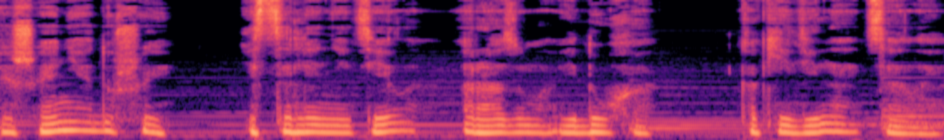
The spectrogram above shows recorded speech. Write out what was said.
Решение души. Исцеление тела, разума и духа, как единое целое.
